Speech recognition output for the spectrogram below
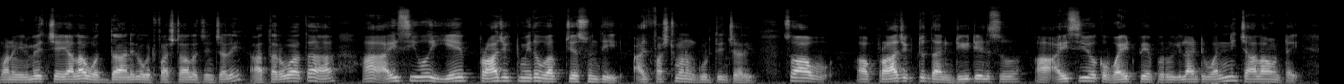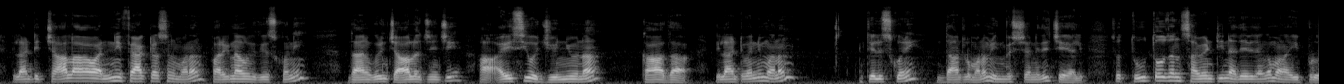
మనం ఇన్వెస్ట్ చేయాలా? వద్దా? అనేది ఒకటి ఫస్ట్ ఆలోచించాలి. ఆ తర్వాత ఆ ఐసీఓ ఏ ప్రాజెక్ట్ మీద వర్క్ చేస్తుంది? అది ఫస్ట్ మనం గుర్తించాలి. సో ఆ ఆ ప్రాజెక్టు దాని డీటెయిల్స్ ఆ ఐసీఓ యొక్క వైట్ పేపరు ఇలాంటివన్నీ చాలా ఉంటాయి. ఇలాంటి చాలా అన్ని ఫ్యాక్టర్స్ని మనం పరిగణలోకి తీసుకొని దాని గురించి ఆలోచించి ఆ ఐసీఓ జెన్యునా? కాదా? ఇలాంటివన్నీ మనం తెలుసుకొని దాంట్లో మనం ఇన్వెస్ట్ అనేది చేయాలి. సో టూ థౌజండ్ సెవెంటీన్ అదేవిధంగా మనం ఇప్పుడు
